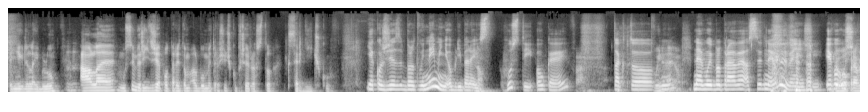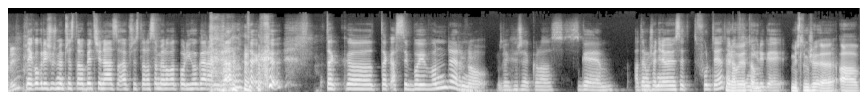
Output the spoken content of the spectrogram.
teď někdy labelu, mm-hmm. ale musím říct, že po tady tom albu mi trošičku přirostl k srdíčku. Jakože byl tvůj nejméně oblíbený. No. Hustý, OK. Fakt. Tak to... Tvůj ne, no. Ne, můj byl právě asi nejoblíbenější. jako, už, jako když už mi přestalo být 13 a přestala jsem milovat Polího Garanda, tak tak, eh, tak asi Boy Wonder, no, mhm. bych řekla s gayem. A ten už ani nevím, jestli furt je teda jo, je tam, gay. Myslím, že je. A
